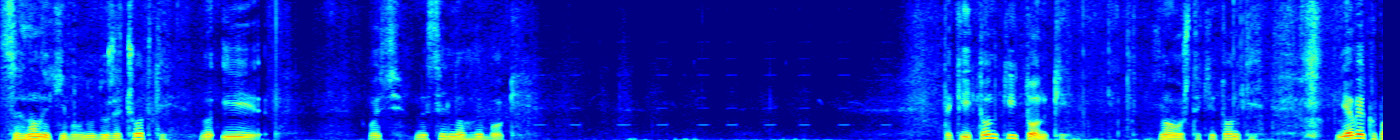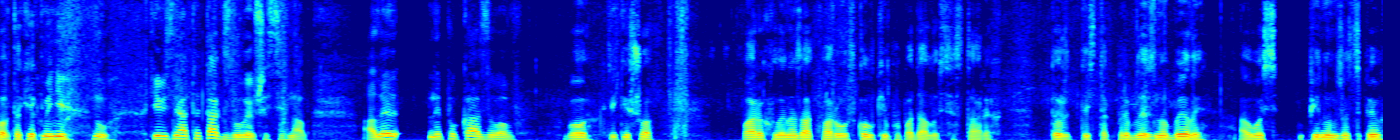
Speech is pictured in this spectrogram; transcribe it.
Сигнал, який був, ну дуже чіткий. Ну і ось не сильно глибокий. Такий тонкий-тонкий. Знову ж таки тонкий. Я викопав, так як мені, ну, хотів зняти так, зловивши сигнал, але не показував, бо тільки що пару хвилин назад пару осколків попадалося старих. Тож десь так приблизно били, а ось піном зацепив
